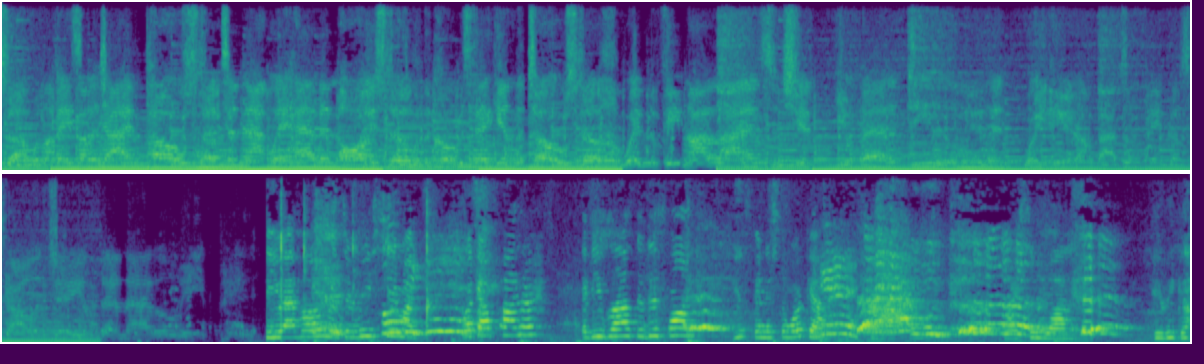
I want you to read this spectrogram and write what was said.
coaster with my face on a giant poster. Tonight we're having oyster with the Kobe steak in the toaster. Waiting to feed my lions and shit. You better deal with it. Wait here, I'm about to pick up Scarlett J and then Natalie. You at home with your reach Oh my my goodness. workout partner? If you've lasted this long, you finished the workout. Nice and wide. Here we go.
